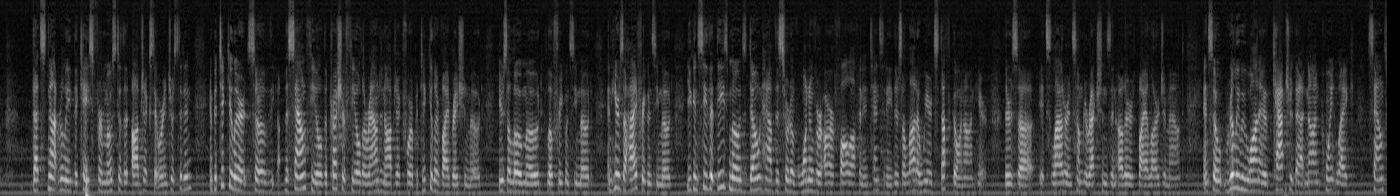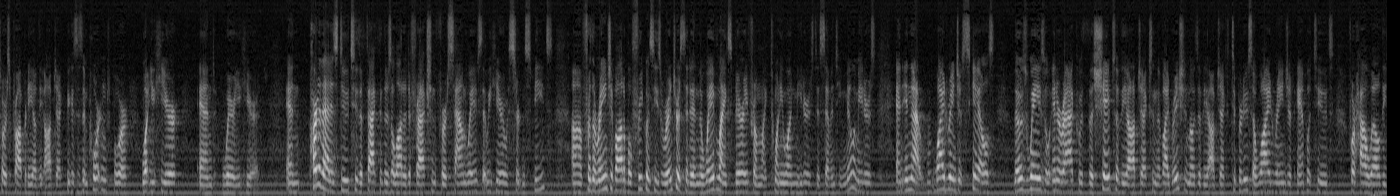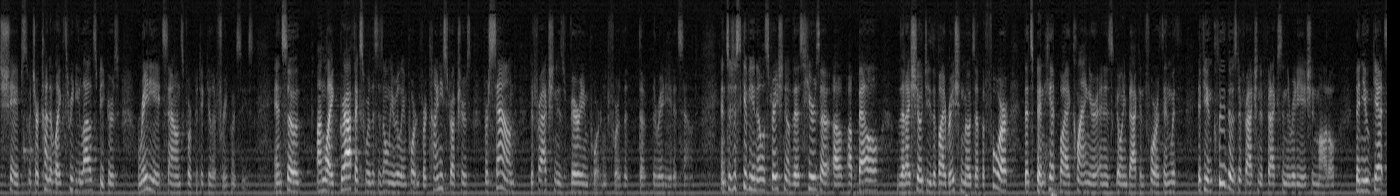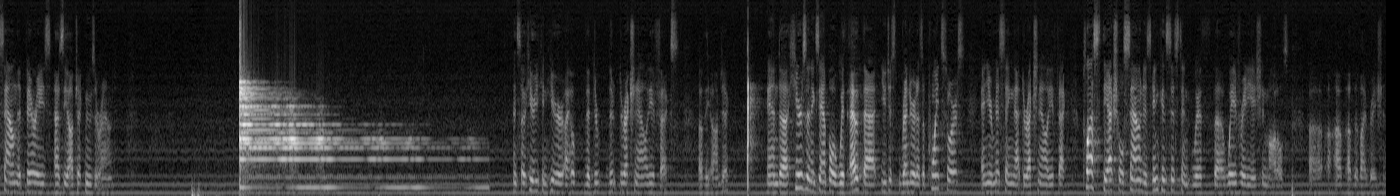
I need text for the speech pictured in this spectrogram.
that's not really the case for most of the objects that we're interested in. In particular, sort of the, the, sound field, the pressure field around an object for a particular vibration mode. Here's a low mode, low frequency mode, and here's a high frequency mode. You can see that these modes don't have this sort of 1 over R fall off in intensity. There's a lot of weird stuff going on here. There's, uh, it's louder in some directions than others by a large amount. And so really we want to capture that non-point like sound source property of the object because it's important for what you hear and where you hear it. And part of that is due to the fact that there's a lot of diffraction for sound waves that we hear with certain speeds. Uh, for the range of audible frequencies we're interested in, the wavelengths vary from like 21 meters to 17 millimeters. And in that wide range of scales, those waves will interact with the shapes of the objects and the vibration modes of the objects to produce a wide range of amplitudes for how well these shapes, which are kind of like 3D loudspeakers, radiate sounds for particular frequencies. And so, unlike graphics, where this is only really important for tiny structures, for sound, diffraction is very important for the, the, the radiated sound. And to just give you an illustration of this, here's a, a, a bell that I showed you the vibration modes of before that's been hit by a clangor and is going back and forth. And with, if you include those diffraction effects in the radiation model, then you get sound that varies as the object moves around. And so here you can hear, I hope, the, di directionality effects of the object. And uh, here's an example without that. You just render it as a point source, and you're missing that directionality effect. Plus, the actual sound is inconsistent with the wave radiation models uh, of, of the vibration.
